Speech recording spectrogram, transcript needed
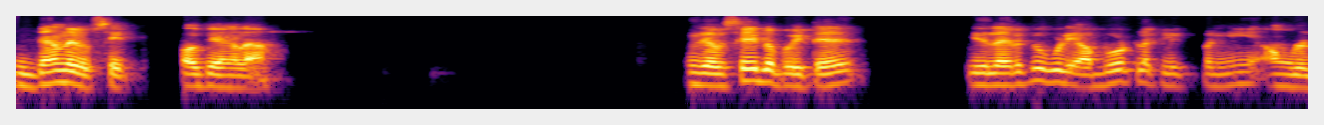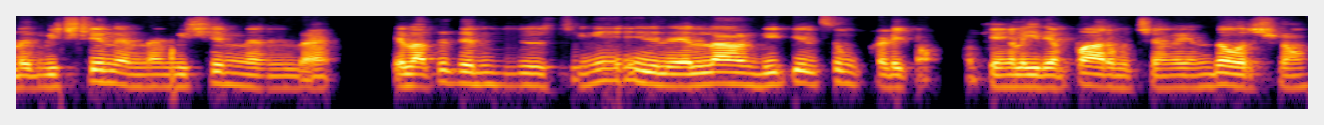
இதுதான் இந்த வெப்சைட் ஓகேங்களா இந்த வெப்சைட்ல போயிட்டு இதுல இருக்கக்கூடிய அபோட்ல கிளிக் பண்ணி அவங்களோட விஷன் என்ன விஷன் என்ன எல்லாத்தையும் தெரிஞ்சு வச்சுங்க இதுல எல்லா டீட்டெயில்ஸும் கிடைக்கும். ஓகேங்களா இது எப்போ ஆரம்பிச்சாங்க? எந்த வருஷம்?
